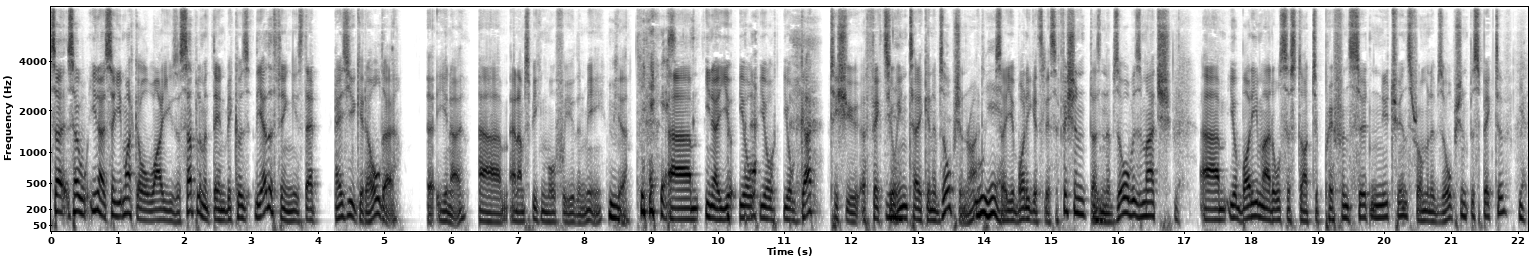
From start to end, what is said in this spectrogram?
so, so you know, so you might go, well, why use a supplement then? Because the other thing is that as you get older, uh, you know, um, and I'm speaking more for you than me Hmm. here. Yes. Um, you know, your your your your gut tissue affects your intake and absorption, right? Oh, yeah. So your body gets less efficient, doesn't absorb as much. Um, your body might also start to preference certain nutrients from an absorption perspective. Yep.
